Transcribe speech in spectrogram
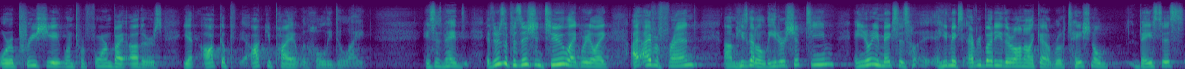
or appreciate when performed by others, yet occupy it with holy delight. He says, man, if there's a position too, like where you're like, I, I have a friend, um, he's got a leadership team, and you know what he makes his, he makes everybody, they're on like a rotational basis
